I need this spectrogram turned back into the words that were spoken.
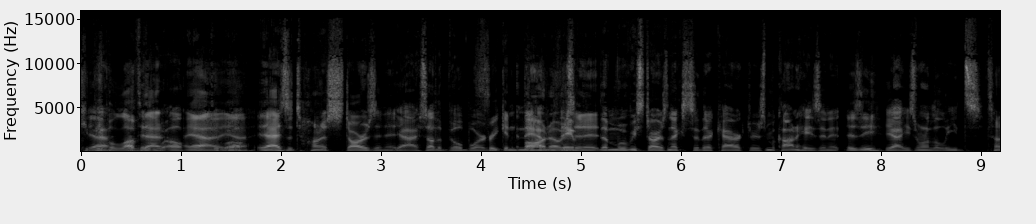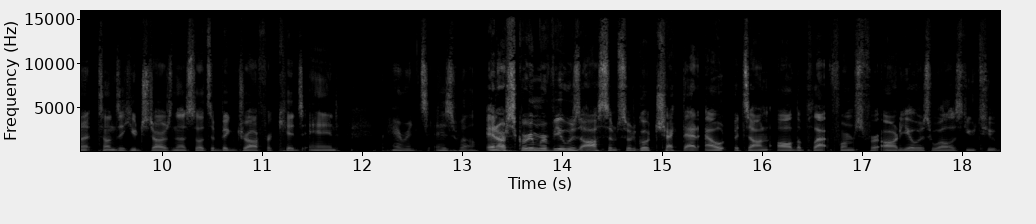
Yeah, people love that well. Yeah, Did yeah. well. It has a ton of stars in it. Yeah, I saw the billboard. Freaking and they have- Bono's they have in it. The movie stars next to their characters. McConaughey's in it. Is he? Yeah, he's one of the leads. Ton, tons of huge stars in that, so that's a big draw for kids and parents as well. And our Scream review was awesome, so go check that out. It's on all the platforms for audio as well as YouTube.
